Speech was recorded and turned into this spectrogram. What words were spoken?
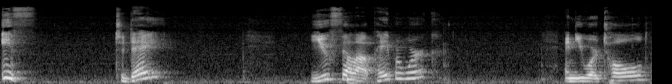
If today you fill out paperwork and you are told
